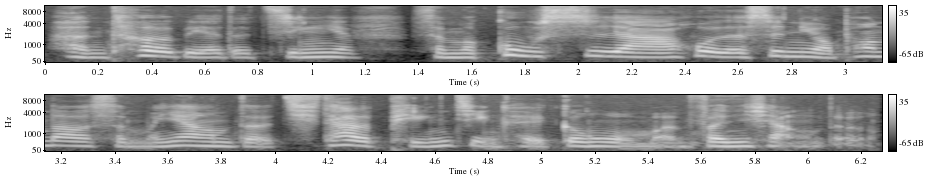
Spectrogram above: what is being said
很特别的经验？什么故事啊，或者是你有碰到什么样的其他的瓶颈，可以跟我们分享的？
